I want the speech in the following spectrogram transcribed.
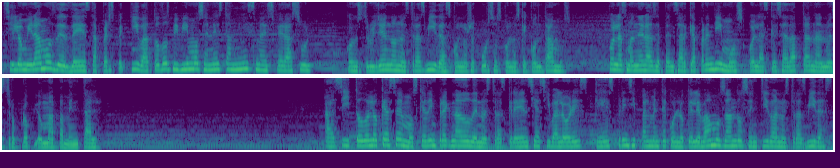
Si lo miramos desde esta perspectiva, todos vivimos en esta misma esfera azul, construyendo nuestras vidas con los recursos con los que contamos, con las maneras de pensar que aprendimos o las que se adaptan a nuestro propio mapa mental. Así, todo lo que hacemos queda impregnado de nuestras creencias y valores, que es principalmente con lo que le vamos dando sentido a nuestras vidas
